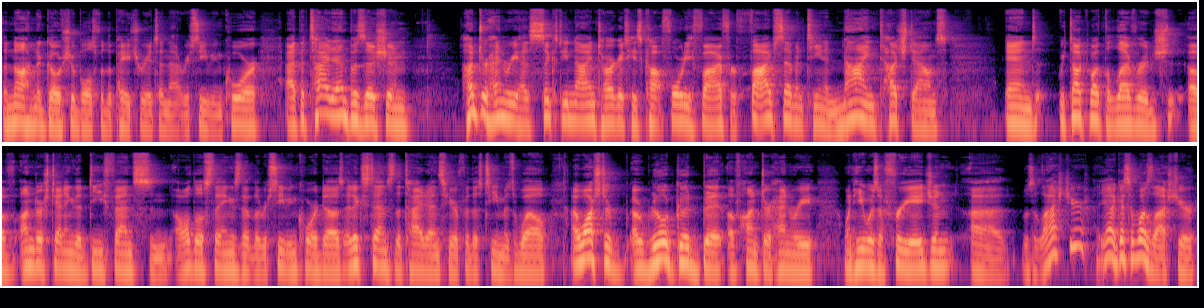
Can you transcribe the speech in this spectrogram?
the non negotiables for the Patriots in that receiving corps. At the tight end position, Hunter Henry has 69 targets. He's caught 45 for 517 and nine touchdowns. And we talked about the leverage of understanding the defense and all those things that the receiving corps does. It extends the tight ends here for this team as well. I watched a, a real good bit of Hunter Henry when he was a free agent. Uh, was it last year? Yeah, I guess it was last year.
